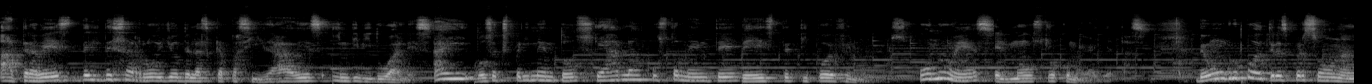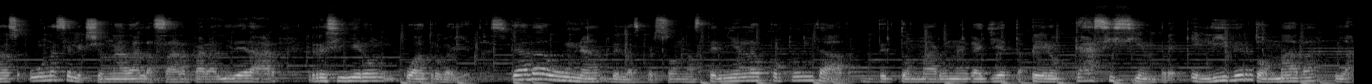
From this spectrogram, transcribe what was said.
a través del desarrollo de las capacidades individuales. Hay dos experimentos que hablan justamente de este tipo de fenómenos. Uno es el monstruo come galletas. De un grupo de tres personas, una seleccionada al azar para liderar, recibieron cuatro galletas. Cada una de las personas tenía la oportunidad de tomar una galleta, pero casi siempre el líder tomaba la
